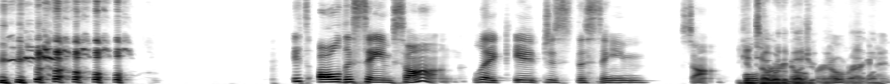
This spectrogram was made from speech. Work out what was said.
No. it's all the same song. Like it just the same song. You can tell where the and budget over and went over on one. again.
